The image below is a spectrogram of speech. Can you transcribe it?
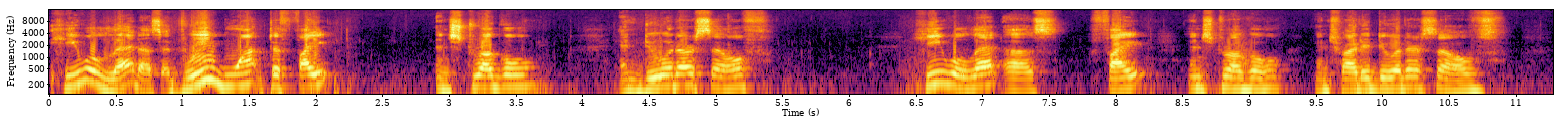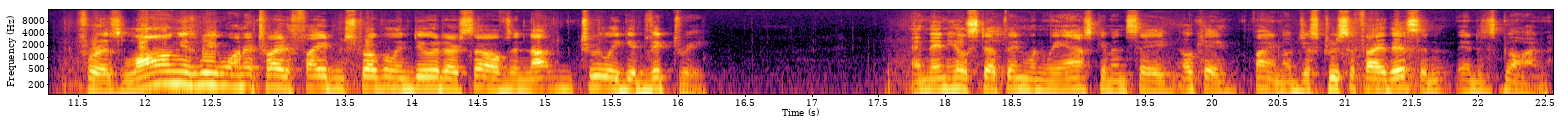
he will let us, if we want to fight and struggle and do it ourselves, he will let us fight and struggle and try to do it ourselves for as long as we want to try to fight and struggle and do it ourselves and not truly get victory. And then he'll step in when we ask him and say, okay, fine, I'll just crucify this and, and it's gone.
